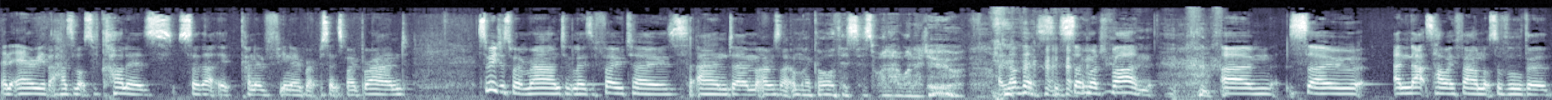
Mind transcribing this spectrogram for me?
an area that has lots of colours so that it kind of you know represents my brand?" so we just went round, took loads of photos, and um, I was like, oh my god, this is what I want to do. I love this. it's so much fun. Um, so, and that's how I found lots of all the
